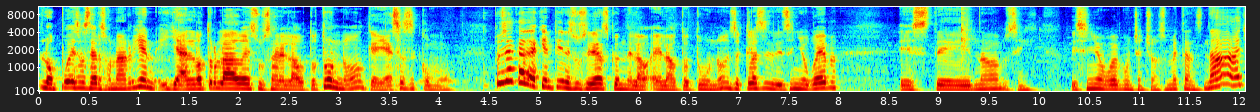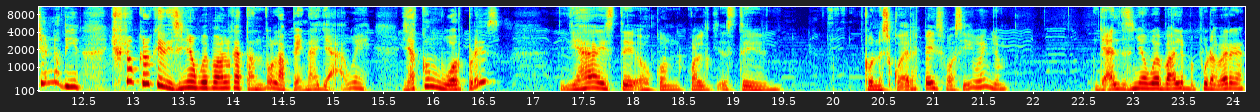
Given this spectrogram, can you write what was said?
lo puedes hacer sonar bien. Y ya al otro lado es usar el autotune no que ya ese es como pues ya cada quien tiene sus ideas con el, el autotune, ¿no? En clases de diseño web, este, no, pues sí. Diseño web, muchachos, metan. No, yo no digo. Yo no creo que diseño web valga tanto la pena ya, güey. Ya con WordPress, ya este, o con cual, este, con Squarespace o así, güey. Yo, ya el diseño web vale pura verga.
